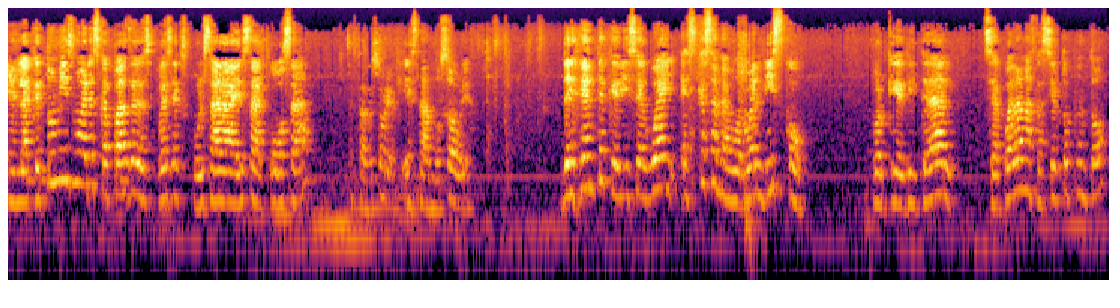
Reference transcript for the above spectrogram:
en la que tú mismo eres capaz de después expulsar a esa cosa Estando sobrio. estando sobrio. De gente que dice, güey, es que se me borró el disco. Porque literal, se acuerdan hasta cierto punto,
